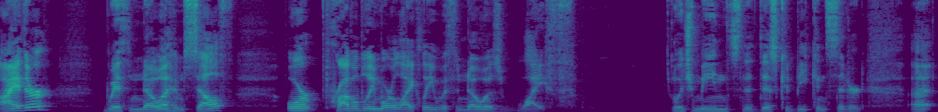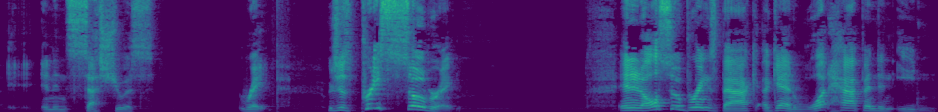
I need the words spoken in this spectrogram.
either with Noah himself or probably more likely with Noah's wife, which means that this could be considered uh, an incestuous rape, which is pretty sobering. And it also brings back, again, what happened in Eden.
